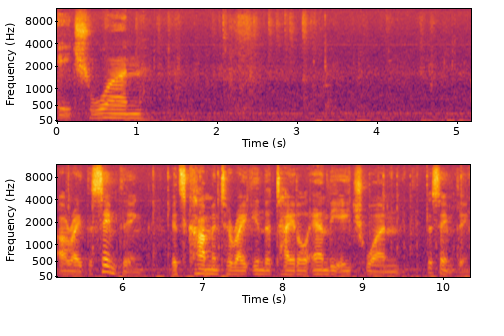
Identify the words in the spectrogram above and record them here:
H1. Alright, the same thing. It's common to write in the title and the H1 the same thing.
